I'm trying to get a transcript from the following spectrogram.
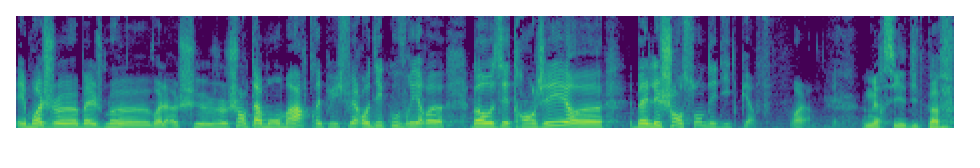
et moi, je, ben, je me, voilà, je, chante à Montmartre et puis je fais redécouvrir bah, aux étrangers ben, les chansons d'Edith Piaf. Voilà. Merci Edith Piaf.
